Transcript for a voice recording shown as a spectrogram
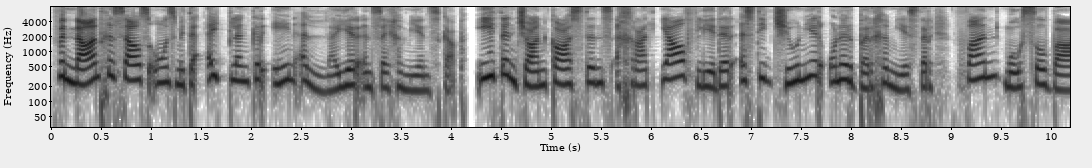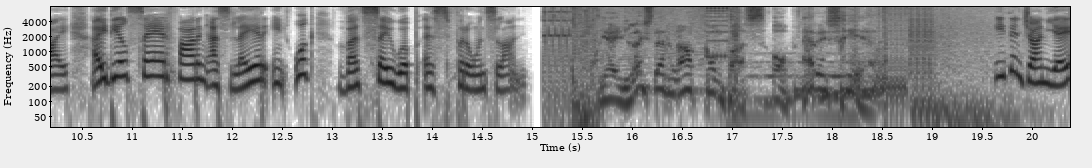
Vanaand gesels ons met 'n uitblinker en 'n leier in sy gemeenskap. Ethan John Castens, 'n graad 11 leerder, is die junior onderburgemeester van Mosselbaai. Hy deel sy ervaring as leier en ook wat sy hoop is vir ons land. Jy luister na Kompas op RSG. Ethan John, jy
